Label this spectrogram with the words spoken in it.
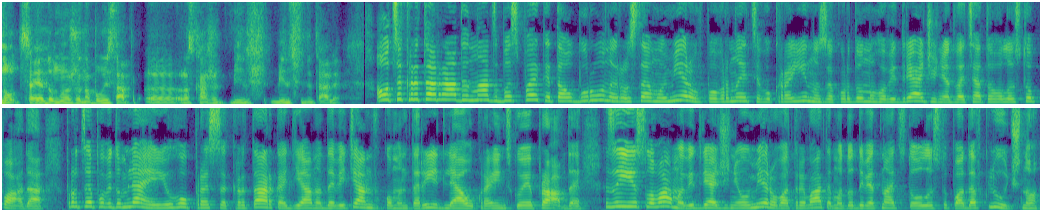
Ну, це я думаю, вже НАБУ і САП е, розкажуть більш більші деталі. А от секретар ради нацбезпеки та оборони Рустем Умєров повернеться в Україну за кордонного відрядження 20 листопада. Про це повідомляє його прес-секретарка Діана Давітян в коментарі для Української правди. За її словами, відрядження Умєрова триватиме до 19 листопада включно.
